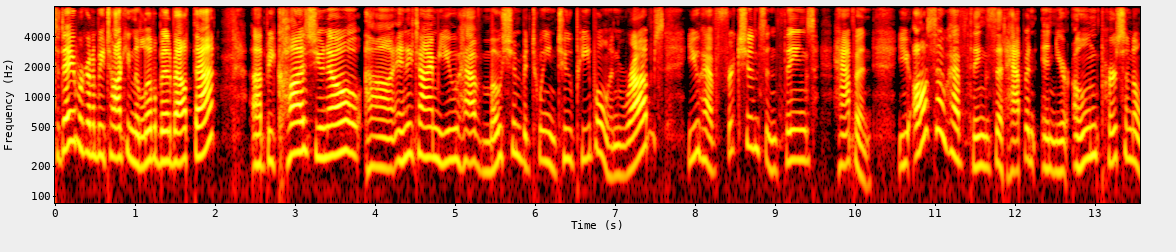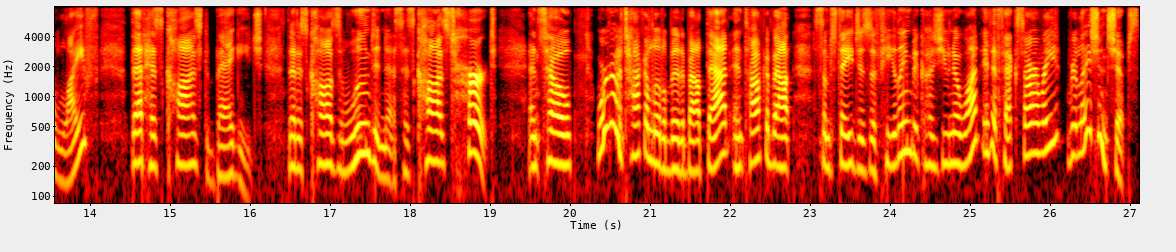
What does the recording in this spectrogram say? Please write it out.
today we're going to be talking a little bit about that uh, because, you know, uh, anytime you have motion between two people and rubs, you have frictions and things happen. You also have things that happen in your own personal life that has caused baggage, that has caused woundedness, has caused hurt. And so we're going to talk a little bit about that and talk about some stages of healing because you know what? It affects our re- relationships,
